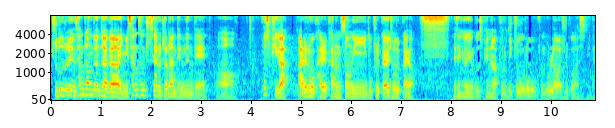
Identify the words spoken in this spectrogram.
주도주인 삼성전자가 이미 상승 추세로 전환됐는데 어, 코스피가 아래로 갈 가능성이 높을까요? 적을까요? 내 생각엔 코스피는 앞으로 위쪽으로 좀 올라와 줄 것 같습니다.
